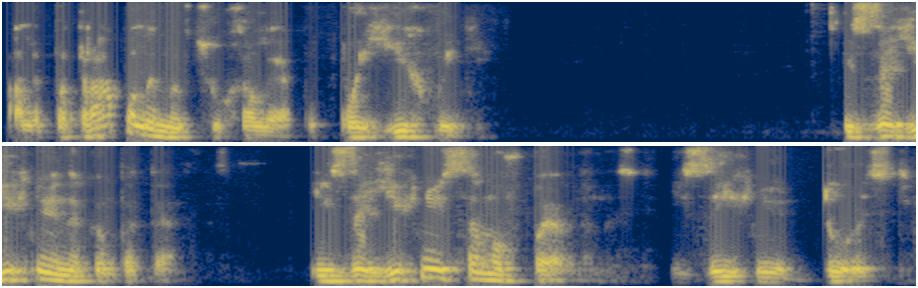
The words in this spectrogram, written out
Але потрапили ми в цю халепу по їх вині. Із-за їхньої некомпетентності, із-за їхньої самовпевненості, і за їхньої дурості.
